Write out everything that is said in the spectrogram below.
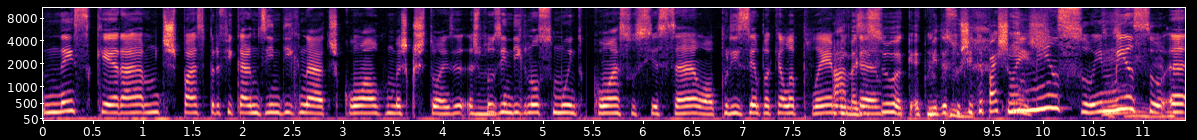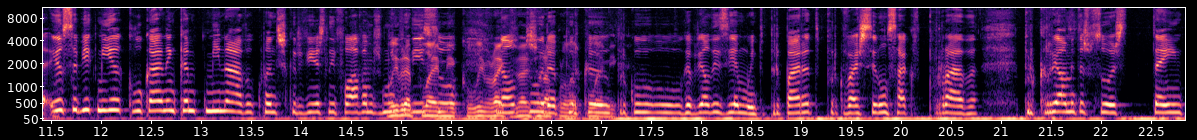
nem sequer há muito espaço para ficarmos indignados com algumas questões. As uhum. pessoas indignam-se muito com a associação, ou, por exemplo, aquela polémica. Ah, mas isso, a comida suscita paixões. Imenso, imenso. Sim, é. Eu sabia que me ia colocar em campo minado quando escrevi este livro. Falávamos muito livro é disso polémico. O livro na altura, porque, porque o Gabriel dizia muito: prepara-te porque vais ser um saco de porrada. Porque realmente as pessoas têm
